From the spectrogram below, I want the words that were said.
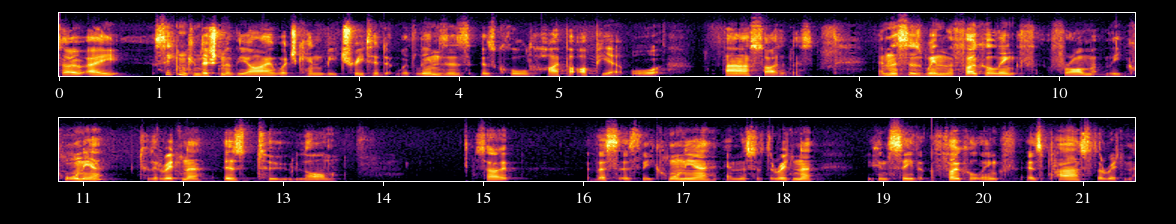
So a second condition of the eye which can be treated with lenses is called hyperopia or farsightedness. And this is when the focal length from the cornea to the retina is too long. So this is the cornea and this is the retina, you can see that the focal length is past the retina.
